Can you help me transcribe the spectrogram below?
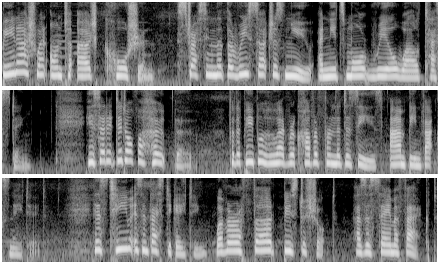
Bieniasz went on to urge caution, stressing that the research is new and needs more real world testing. He said it did offer hope, though, for the people who had recovered from the disease and been vaccinated. His team is investigating whether a third booster shot has the same effect.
